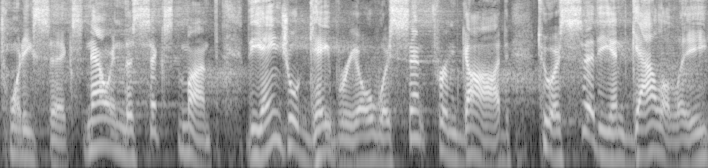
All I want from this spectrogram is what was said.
26. Now, in the sixth month, the angel Gabriel was sent from God to a city in Galilee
